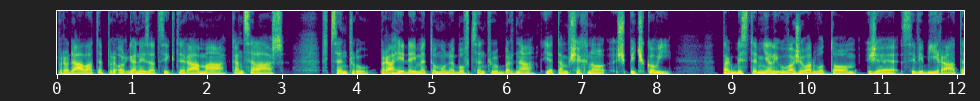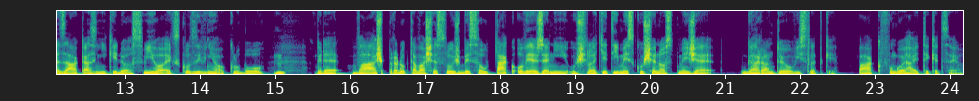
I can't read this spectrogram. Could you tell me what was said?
prodáváte pro organizaci, která má kancelář v centru Prahy, dejme tomu, nebo v centru Brna, je tam všechno špičkový, tak byste měli uvažovat o tom, že si vybíráte zákazníky do svého exkluzivního klubu, hmm kde váš produkt a vaše služby jsou tak ověřený už letitými zkušenostmi, že garantují výsledky. Pak funguje high ticket sale.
